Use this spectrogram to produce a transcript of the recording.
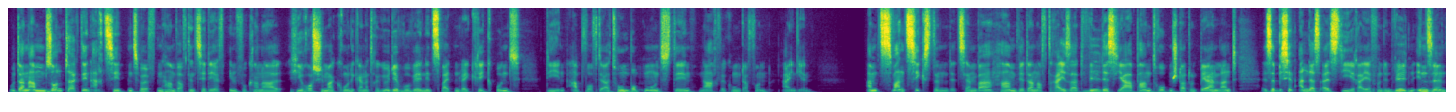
Und dann am Sonntag, den 18.12., haben wir auf dem ZDF-Infokanal Hiroshima Chronik einer Tragödie, wo wir in den Zweiten Weltkrieg und den Abwurf der Atombomben und den Nachwirkungen davon eingehen. Am 20. Dezember haben wir dann auf Dreisat Wildes Japan, Tropenstadt und Bärenland. Ist ein bisschen anders als die Reihe von den wilden Inseln.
